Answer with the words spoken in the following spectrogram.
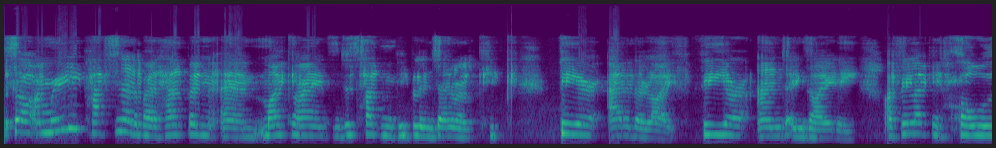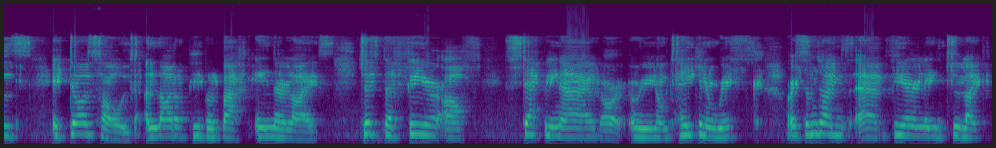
So I'm really passionate about helping um, my clients and just helping people in general kick fear out of their life, fear and anxiety. I feel like it holds, it does hold a lot of people back in their lives. Just the fear of stepping out or, or you know, taking a risk, or sometimes uh, fear linked to like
